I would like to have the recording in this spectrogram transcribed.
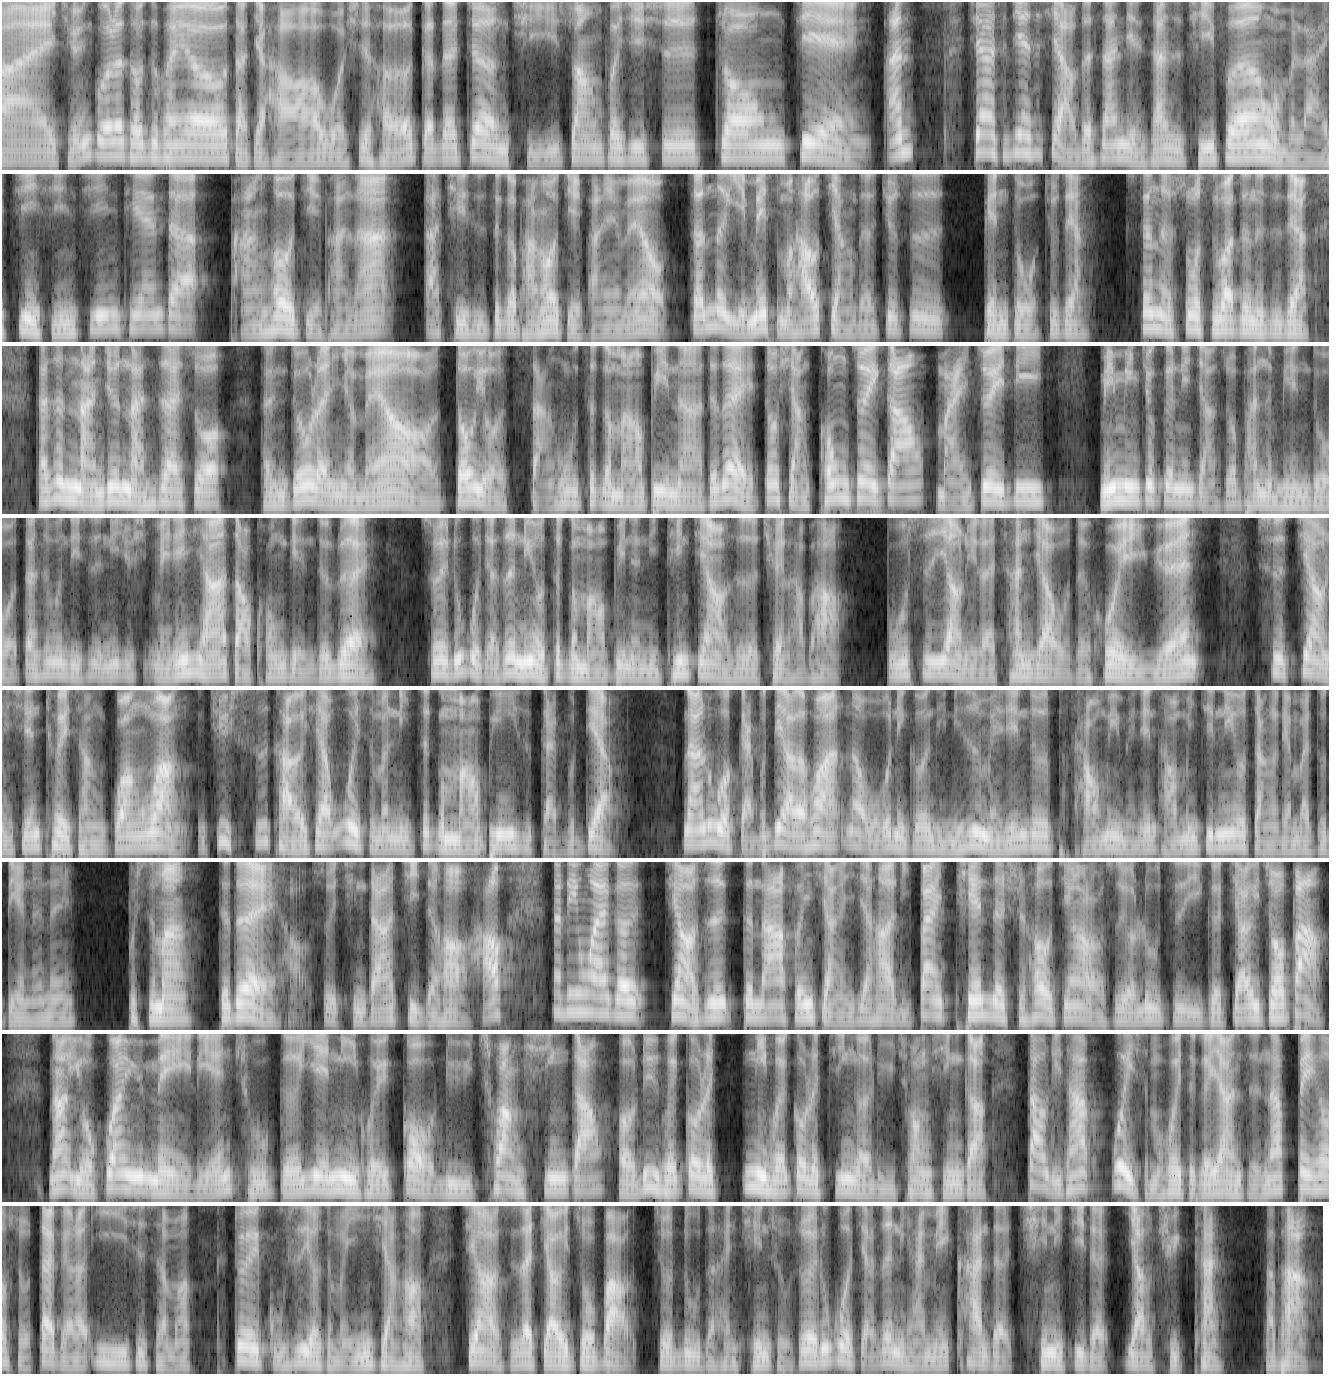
嗨，全国的投资朋友，大家好，我是合格的正奇双分析师钟建安。现在时间是下午的三点三十七分，我们来进行今天的盘后解盘啦。啊，其实这个盘后解盘有没有真的也没什么好讲的，就是偏多，就这样。真的，说实话，真的是这样。但是难就难在说，很多人有没有都有散户这个毛病呢？对不对？都想空最高，买最低。明明就跟你讲说盘整偏多，但是问题是，你就每天想要找空点，对不对？所以，如果假设你有这个毛病呢，你听姜老师的劝好不好？不是要你来参加我的会员，是叫你先退场观望，你去思考一下为什么你这个毛病一直改不掉。那如果改不掉的话，那我问你个问题：你是不是每天都是逃命，每天逃命？今天又涨了两百多点了呢？不是吗？对不对？好，所以请大家记得哈。好，那另外一个金老师跟大家分享一下哈，礼拜天的时候，金老师有录制一个交易周报，然后有关于美联储隔夜逆回购屡创新高哦，逆回购的逆回购的金额屡创新高，到底它为什么会这个样子？那背后所代表的意义是什么？对股市有什么影响哈？金老师在交易周报就录得很清楚，所以如果假设你还没看的，请你记得要去看，好不好？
